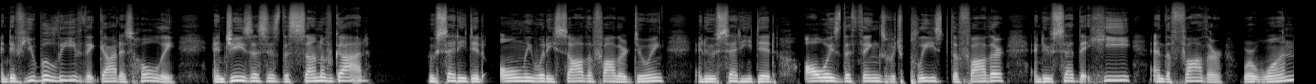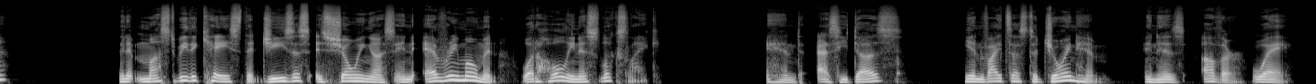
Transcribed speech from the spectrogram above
And if you believe that God is holy and Jesus is the Son of God, who said he did only what he saw the Father doing, and who said he did always the things which pleased the Father, and who said that he and the Father were one, then it must be the case that Jesus is showing us in every moment what holiness looks like. And as he does, he invites us to join him in his other way.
